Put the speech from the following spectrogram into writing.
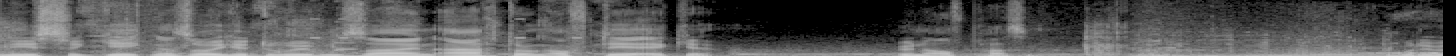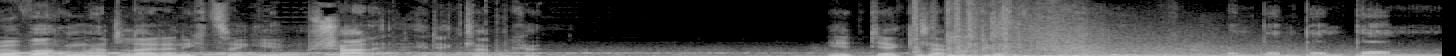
Nächste Gegner soll hier drüben sein. Achtung, auf der Ecke. Schön aufpassen. U-Boot-Überwachung hat leider nichts ergeben. Schade, hätte er klappen können. Hätte er klappen können. Bom, bom, bom, bom.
